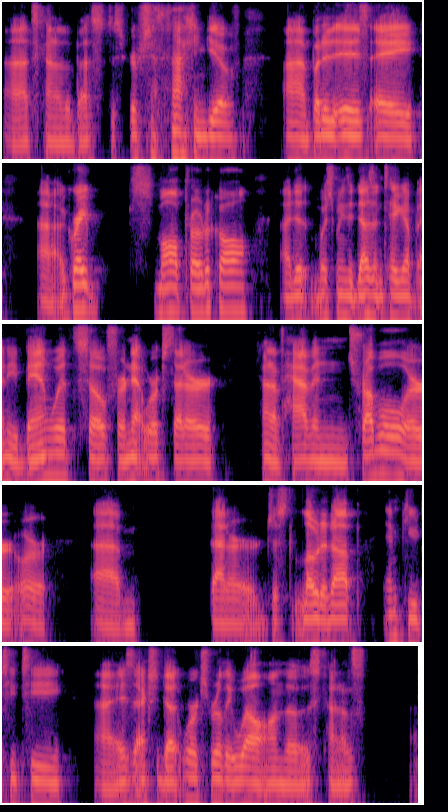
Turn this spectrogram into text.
Uh, that's kind of the best description that I can give. Uh, but it is a uh, a great small protocol, uh, which means it doesn't take up any bandwidth. So for networks that are kind of having trouble or or um, that are just loaded up, MQTT uh, is actually does, works really well on those kind of uh,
